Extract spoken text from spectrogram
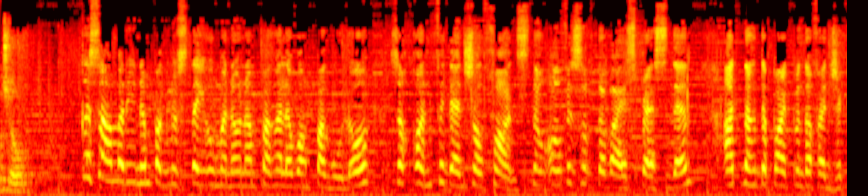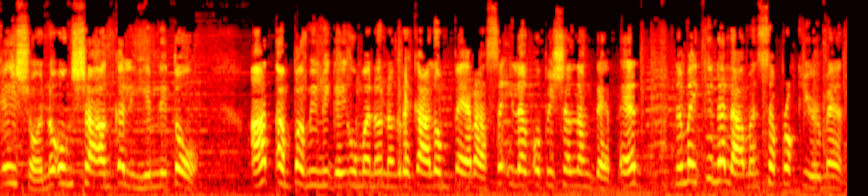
joke. Kasama rin ang paglustay umano ng pangalawang Pangulo sa confidential funds ng Office of the Vice President at ng Department of Education noong siya ang kalihim nito. At ang pamimigay umano ng regalong pera sa ilang opisyal ng DepEd na may kinalaman sa procurement.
